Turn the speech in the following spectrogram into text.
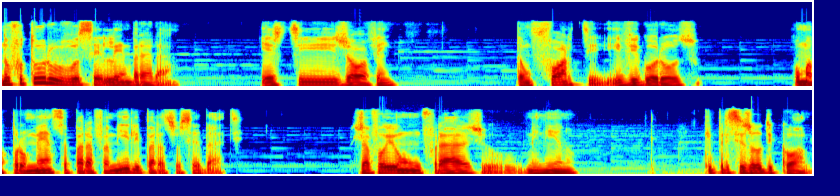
No futuro você lembrará este jovem tão forte e vigoroso uma promessa para a família e para a sociedade. Já foi um frágil menino que precisou de colo.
